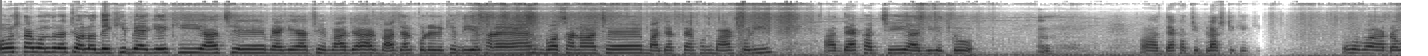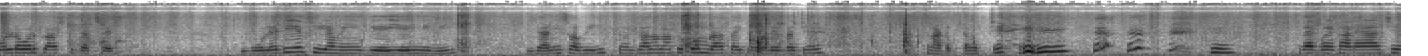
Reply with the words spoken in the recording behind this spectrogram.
নমস্কার বন্ধুরা, চলো দেখি ব্যাগে কি আছে। ব্যাগে আছে বাজার বাজার করে রেখে দিয়ে এখানে বসানো আছে। বাজারটা এখন বার করি। আর দেখাচ্ছি আজকে তো দেখাচ্ছি প্লাস্টিকে কি। ও বাবা ডবল ডবল প্লাস্টিক আছে। বলে দিয়েছি আমি যে এই এই নিবি। জানি সবই। জানো না তো তোমরা, তাই তোমাদের কাছে নাটকটা হচ্ছে। দেখো এখানে আছে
